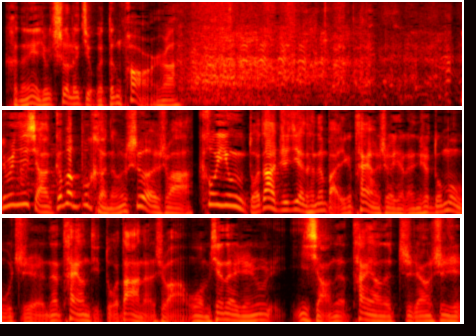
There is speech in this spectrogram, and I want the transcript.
可能也就射了九个灯泡，是吧？因为你想，根本不可能射，是吧？后羿用多大支箭才能把一个太阳射下来？你说多么无知！那太阳得多大呢，是吧？我们现在人一想，那太阳的质量是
